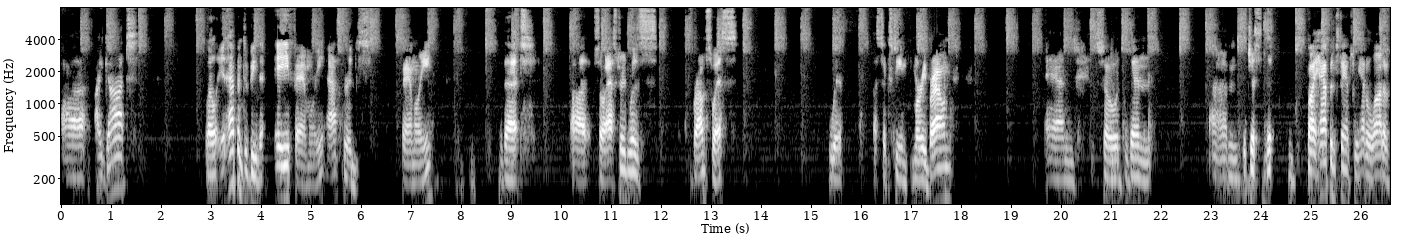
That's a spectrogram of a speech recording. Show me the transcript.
uh, I got, well, it happened to be the A family, Astrid's family, that, uh, so Astrid was brown Swiss with a 16th Murray Brown. And so then um, just, by happenstance, we had a lot of,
